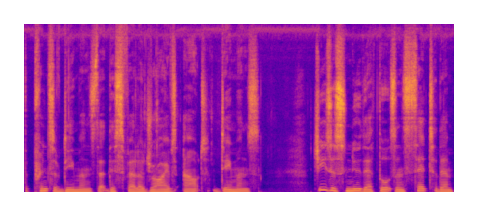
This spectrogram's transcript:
the prince of demons, that this fellow drives out demons. Jesus knew their thoughts and said to them,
